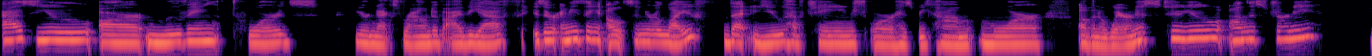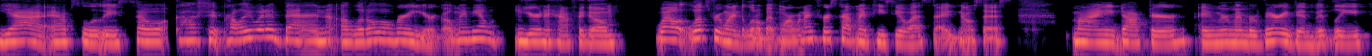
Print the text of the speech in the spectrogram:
As you are moving towards your next round of IVF, is there anything else in your life that you have changed or has become more of an awareness to you on this journey? Yeah, absolutely. So, gosh, it probably would have been a little over a year ago, maybe a year and a half ago. Well, let's rewind a little bit more. When I first got my PCOS diagnosis, my doctor, I remember very vividly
